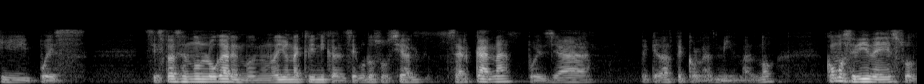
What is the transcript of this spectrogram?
y pues si estás en un lugar en donde no hay una clínica del seguro social cercana, pues ya te quedaste con las mismas, ¿no? ¿Cómo se vive eso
